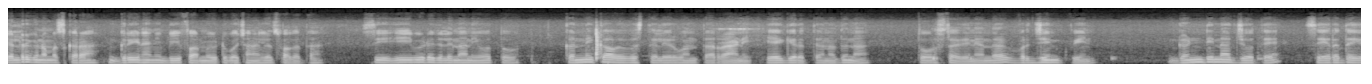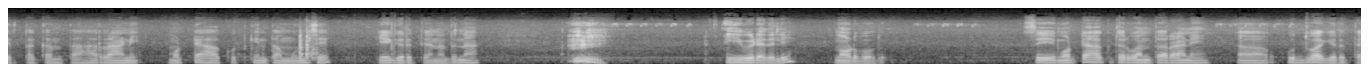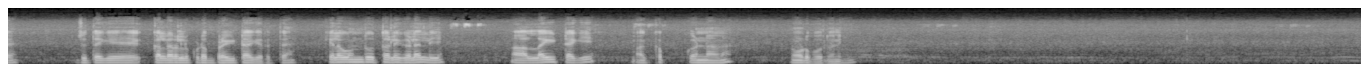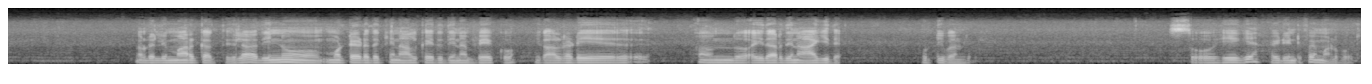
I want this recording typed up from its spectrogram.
ಎಲ್ರಿಗೂ ನಮಸ್ಕಾರ. Green honey bee farm YouTube ಚಾನಲ್ಗೆ ಸ್ವಾಗತ. ಸಿ, ಈ ವಿಡಿಯೋದಲ್ಲಿ ನಾನು ಇವತ್ತು ಕನ್ನಿಕಾ ವ್ಯವಸ್ಥೆಯಲ್ಲಿರುವಂಥ ರಾಣಿ ಹೇಗಿರುತ್ತೆ ಅನ್ನೋದನ್ನು ತೋರಿಸ್ತಾ ಇದ್ದೀನಿ. ಅಂದರೆ ವರ್ಜಿನ್ ಕ್ವೀನ್ ಗಂಡಿನ ಜೊತೆ ಸೇರದೇ ಇರ್ತಕ್ಕಂತಹ ರಾಣಿ ಮೊಟ್ಟೆ ಹಾಕೋದಕ್ಕಿಂತ ಮುಂಚೆ ಹೇಗಿರುತ್ತೆ ಅನ್ನೋದನ್ನು ಈ ವಿಡಿಯೋದಲ್ಲಿ ನೋಡ್ಬೋದು. ಸಿ, ಮೊಟ್ಟೆ ಹಾಕ್ತಿರುವಂಥ ರಾಣಿ ಉದ್ದವಾಗಿರುತ್ತೆ. ಜೊತೆಗೆ ಕಲರಲ್ಲೂ ಕೂಡ ಬ್ರೈಟ್ ಆಗಿರುತ್ತೆ. ಕೆಲವೊಂದು ತಳಿಗಳಲ್ಲಿ ಲೈಟಾಗಿ ಕಪ್ಪು ಕಣ್ಣನ್ನು ನೋಡ್ಬೋದು ನೀವು. ನೋಡಿ, ಇಲ್ಲಿ ಮಾರ್ಕ್ ಆಗ್ತಿದ್ದಿಲ್ಲ ಅದು ಇನ್ನೂ ಮೊಟ್ಟೆ ಇಡೋದಕ್ಕೆ ನಾಲ್ಕೈದು ದಿನ ಬೇಕು. ಈಗ ಆಲ್ರೆಡಿ ಒಂದು ಐದಾರು ದಿನ ಆಗಿದೆ ಹುಟ್ಟಿ ಬಂದು. ಸೊ ಹೀಗೆ ಐಡೆಂಟಿಫೈ ಮಾಡ್ಬೋದು.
